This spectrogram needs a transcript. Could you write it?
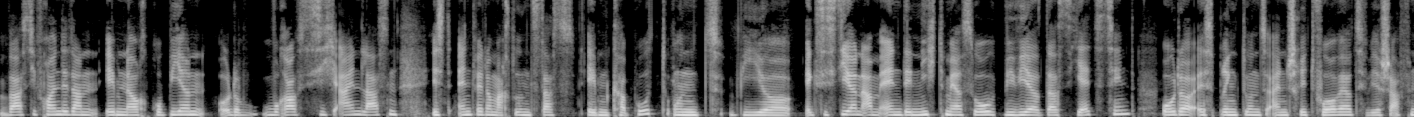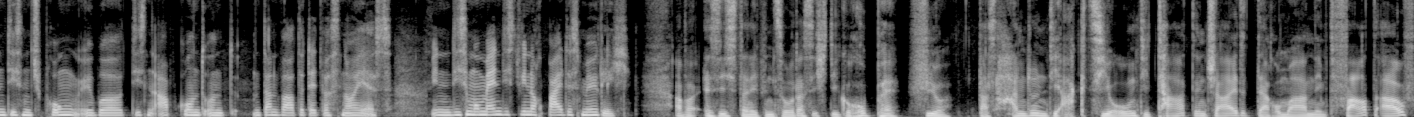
was die Freunde dann eben auch probieren oder worauf sie sich einlassen, ist entweder macht uns das eben kaputt und wir existieren am Ende nicht mehr so, wie wir das jetzt sind, oder es bringt uns einen Schritt vorwärts, wir schaffen diesen Sprung über diesen Abgrund und, und dann wartet etwas Neues. In diesem Moment ist wie noch beides möglich. Aber es ist dann eben so, dass sich die Gruppe für das Handeln, die Aktion, die Tat entscheidet. Der Roman nimmt Fahrt auf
